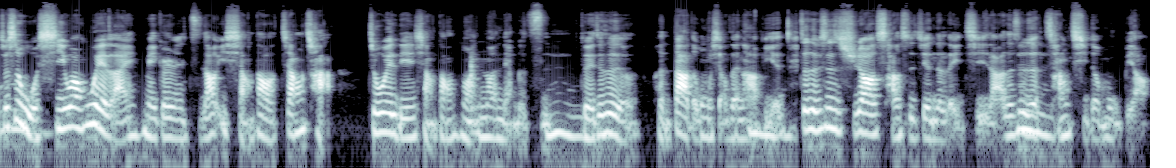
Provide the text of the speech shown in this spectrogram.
就是我希望未来每个人只要一想到姜茶，就会联想到暖暖两个字。对，这是很大的梦想在那边，真的是需要长时间的累积啦，这是长期的目标。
